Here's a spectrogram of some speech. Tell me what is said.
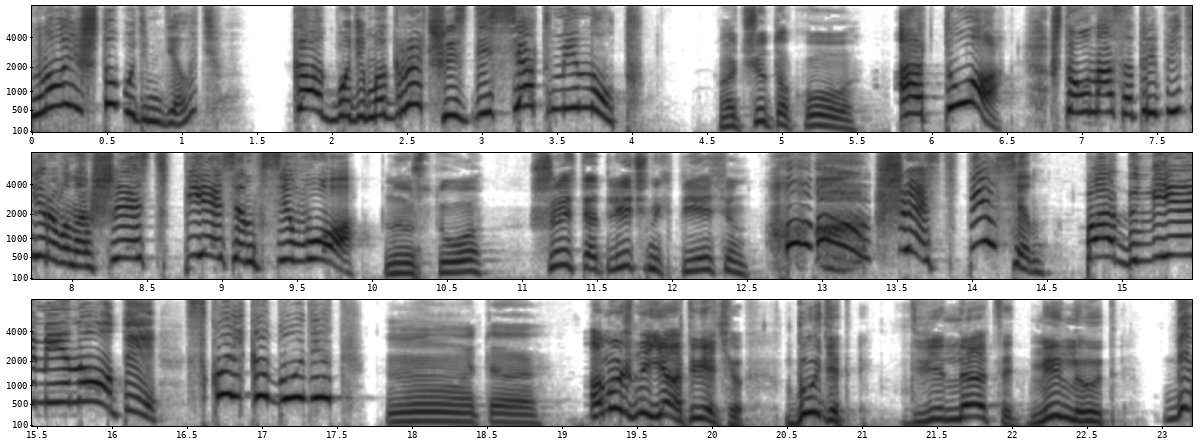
Ну и что будем делать? Как будем играть 60 минут? А что такого? А то, что у нас отрепетировано 6 песен всего! Ну и что? Шесть отличных песен. 6 песен по 2 минуты! Сколько будет? Ну, это... А можно я отвечу? Будет 12 минут. 12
